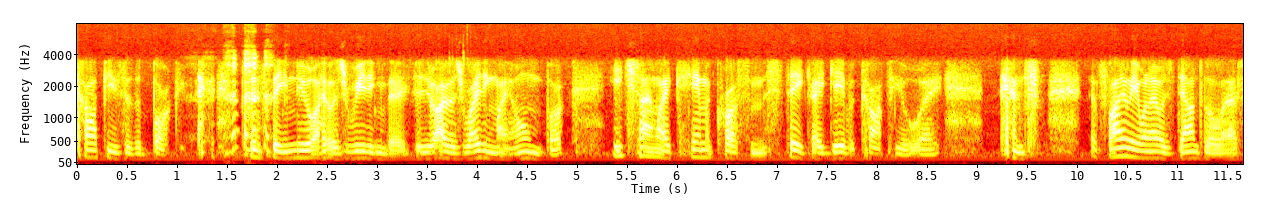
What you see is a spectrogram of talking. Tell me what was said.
copies of the book since they knew I was reading the. I was writing my own book. Each time I came across a mistake, I gave a copy away, and finally, when I was down to the last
